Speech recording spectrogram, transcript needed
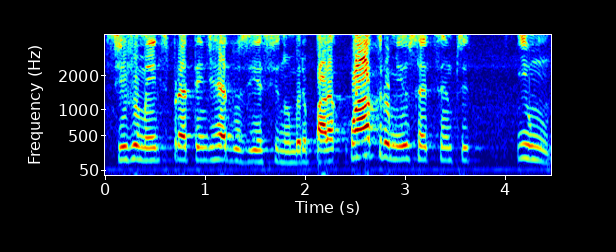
Silvio Mendes pretende reduzir esse número para 4.701,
